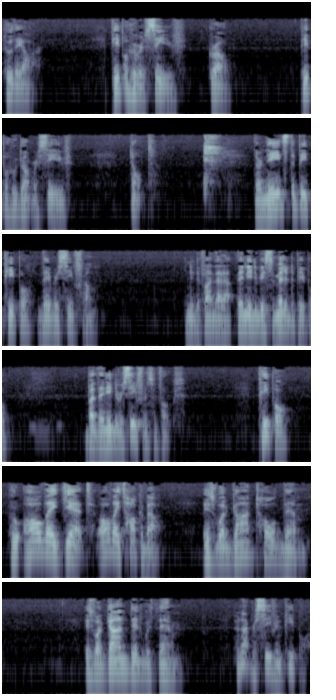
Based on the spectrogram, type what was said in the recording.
who they are. People who receive grow. People who don't receive don't. There needs to be people they receive from. You need to find that out. They need to be submitted to people, but they need to receive from some folks. People who all they get, all they talk about, is what God told them, is what God did with them. They're not receiving people.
